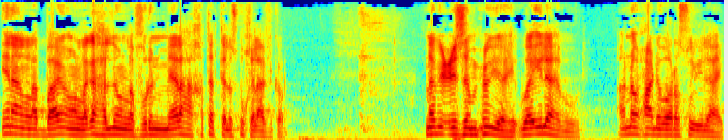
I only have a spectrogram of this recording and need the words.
inaan la baarin oon laga hadlin oon la furin meelaha khatarta laisku khilaafi karo nabi ciise muxuu yahay waa ilaah buu ihi anna waxaan waa rasuul ilaahay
